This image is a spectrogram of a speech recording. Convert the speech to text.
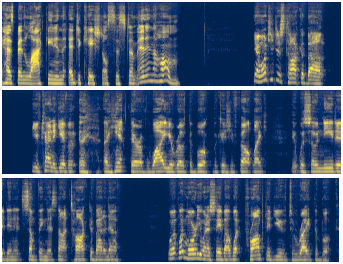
has been lacking in the educational system and in the home. Yeah, why don't you just talk about? You've kind of give a, a, a hint there of why you wrote the book because you felt like it was so needed and it's something that's not talked about enough. What, what more do you want to say about what prompted you to write the book?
